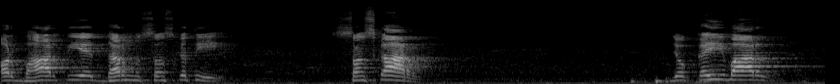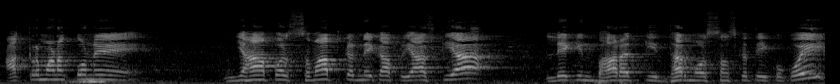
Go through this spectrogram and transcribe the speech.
और भारतीय धर्म, संस्कृति, संस्कार जो कई बार आक्रमणकों ने यहाँ पर समाप्त करने का प्रयास किया, लेकिन भारत की धर्म और संस्कृति को कोई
